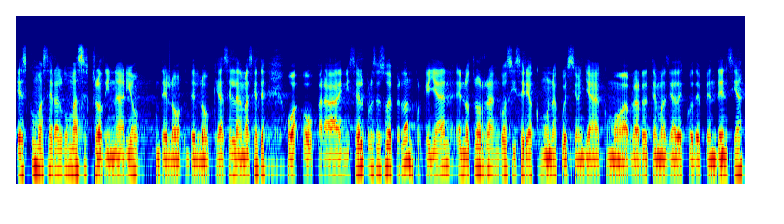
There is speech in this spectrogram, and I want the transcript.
es como hacer algo más extraordinario de lo, de lo que hace la demás gente. O, para iniciar el proceso de perdón, porque ya en, en otros rangos sí sería como una cuestión ya como hablar de temas ya de codependencia,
